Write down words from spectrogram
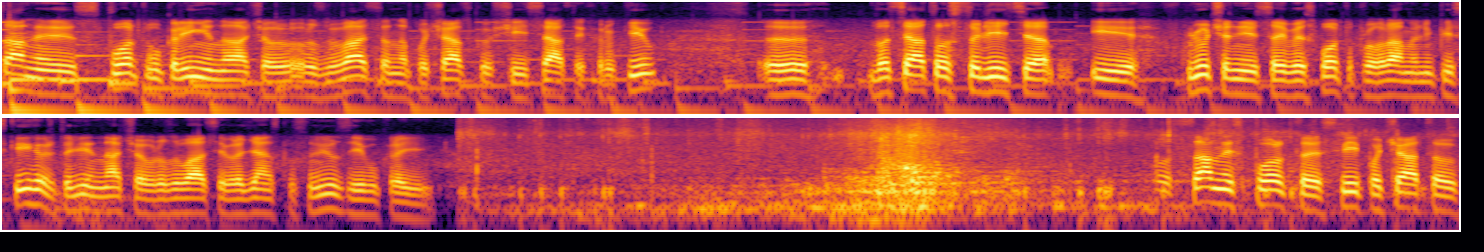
Саме спорт в Україні почав розвиватися на початку 60-х років ХХ століття і включений цей вид спорту в програму Олімпійських ігор, тоді почав розвиватися і в Радянському Союзі, і в Україні. Санний спорт е, свій початок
